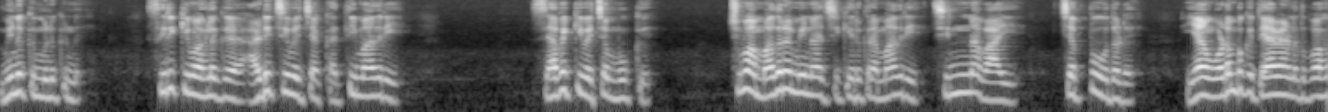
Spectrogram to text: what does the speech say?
மினுக்கு மினுக்குன்னு. சிரிக்கி மகளுக்கு அடித்து வச்ச கத்தி மாதிரி செவக்கி வச்ச மூக்கு. சும்மா மதுரை மீனாட்சிக்கு இருக்கிற மாதிரி சின்ன வாய் செப்பு உதடு. என் உடம்புக்கு தேவையானது போக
